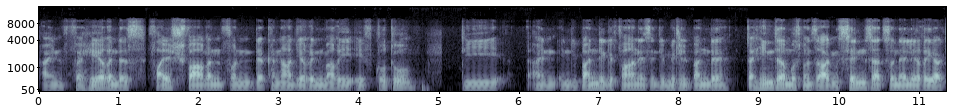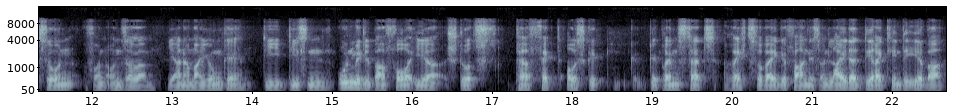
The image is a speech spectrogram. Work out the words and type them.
ein verheerendes Falschfahren von der Kanadierin Marie-Eve Courtois, die ein, in die Bande gefahren ist, in die Mittelbande. Dahinter muss man sagen, sensationelle Reaktion von unserer Jana Majunke, die diesen unmittelbar vor ihr Sturz perfekt ausgebremst hat, rechts vorbeigefahren ist und leider direkt hinter ihr war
